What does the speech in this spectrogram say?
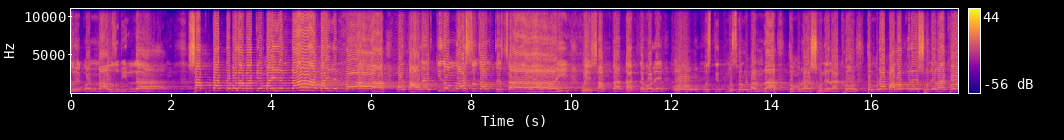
জোরে কন্যা আউজুবিল্লাহ সাপ ডাকতে বলে আমাকে, মাইরেন না মাইরেন না। তাহলে কি জন্য আসছো জানতে চাই? ওই সাপটা ডাকতে বলে, ও উপস্থিত মুসলমানরা, তোমরা শুনে রাখো, তোমরা ভালো করে শুনে রাখো।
